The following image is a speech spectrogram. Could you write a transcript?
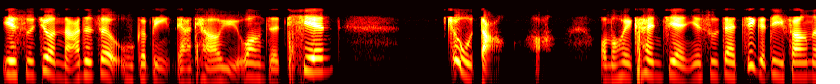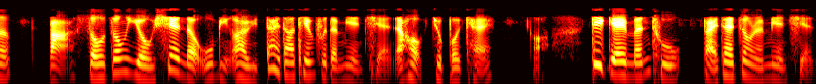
耶稣就拿着这五个饼、两条鱼，望着天祝祷。我们会看见耶稣在这个地方呢，把手中有限的五饼二鱼带到天父的面前，然后就拨开，啊，递给门徒，摆在众人面前。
